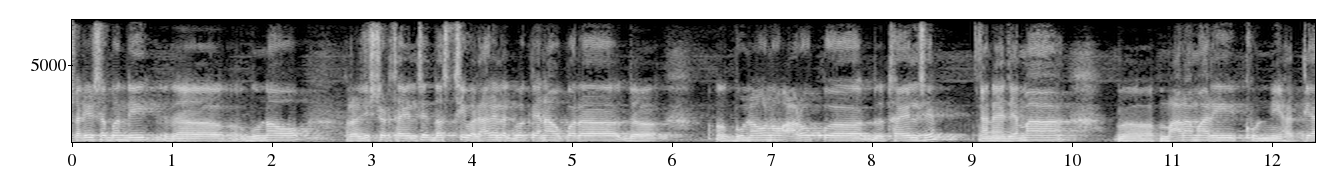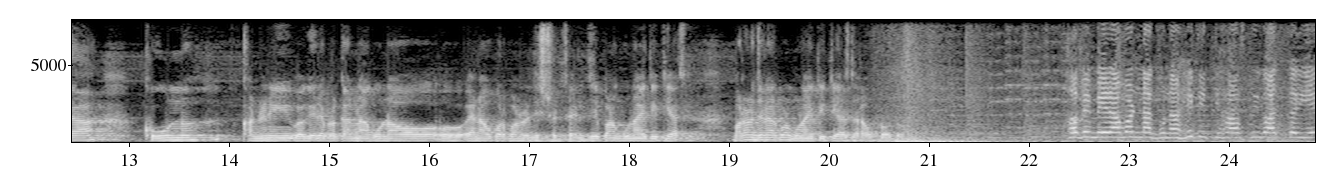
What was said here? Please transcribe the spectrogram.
શરીર સંબંધી ગુનાઓ રજીસ્ટર્ડ થયેલ છે. દસથી વધારે લગભગ તેના ઉપર ગુનાઓનો આરોપ થયેલ છે. અને જેમાં મારામારી, ખૂનની હત્યા, ખૂન, ખંડણી વગેરે પ્રકારના ગુનાઓ એના ઉપર પણ રજિસ્ટર થયેલ. જે પણ ગુનાહિત ઇતિહાસ મરણ જનાર પણ ગુનાહિત ઇતિહાસ ધરાવતો હતો. હવે મેરામણના ગુનાહિત ઇતિહાસની વાત કરીએ,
